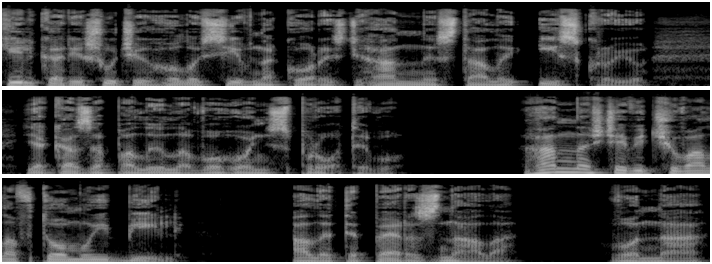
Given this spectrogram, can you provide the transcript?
Кілька рішучих голосів на користь Ганни стали іскрою, яка запалила вогонь спротиву. Ганна ще відчувала втому і біль, але тепер знала – вона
